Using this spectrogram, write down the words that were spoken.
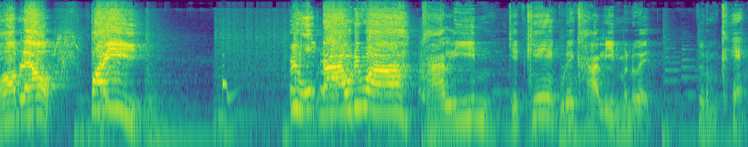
พร้อมแล้ว ไปไอหกดาวดิว่า คาลีน เย็ดเค้กูได้คาลีนมาด้วย ตัวน้ำแข็ง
